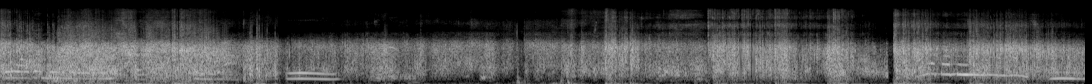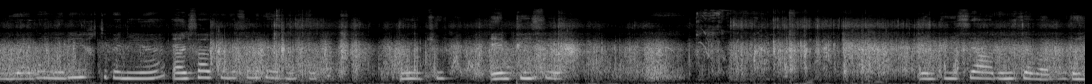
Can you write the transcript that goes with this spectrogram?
O adam oynamıştı. Hmm. Adam oynamış. Hmm, yerden yere yıktı arkadaşını gördüm. Oo, Türk. NPC. NPC abimiz de var burada.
